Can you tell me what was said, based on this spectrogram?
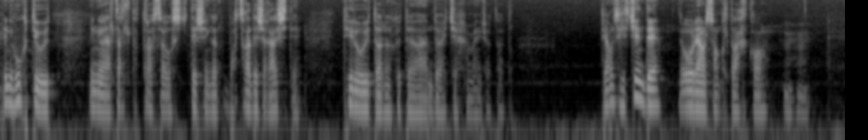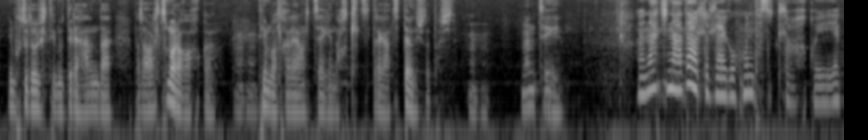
Тэний хүүхдийн үед энэ ялзрал дотроос өсч дэш ингээд буцаад дэше гарна шүү дээ. Тэр үед орноход амьд байж явах юм гэж бодоод. Тэг ямар ч хичээндээ өөр ямар сонголт байхгүй. Ийм хүмүүс өөрчлөлтийг нүдэрээ харандаа бас оролцмоор байгаа байхгүй юу? Тийм болохоор ямар ч цайг ногтлцолтрыг азтай байна бодож байгаа шүү дээ. Ман. А, Наа чи надад бол айгу хүнд асуудал байгаа байхгүй юу? яг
